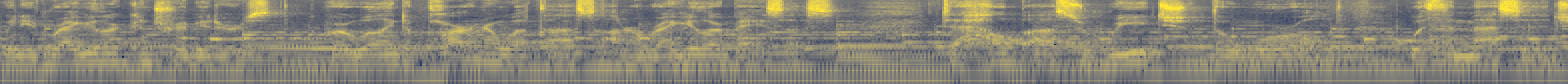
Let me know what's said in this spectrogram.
We need regular contributors who are willing to partner with us on a regular basis to help us reach the world with the message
